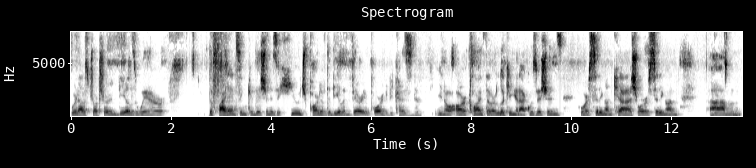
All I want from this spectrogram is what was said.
we're now structuring deals where the financing condition is a huge part of the deal and very important because the, you know our clients that are looking at acquisitions who are sitting on cash or sitting on um,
